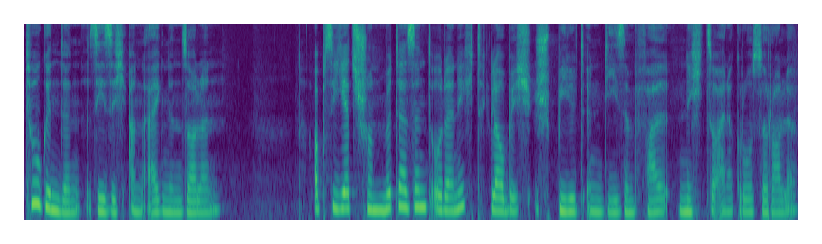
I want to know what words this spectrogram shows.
Tugenden sie sich aneignen sollen. Ob sie jetzt schon Mütter sind oder nicht, glaube ich, spielt in diesem Fall nicht so eine große Rolle.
